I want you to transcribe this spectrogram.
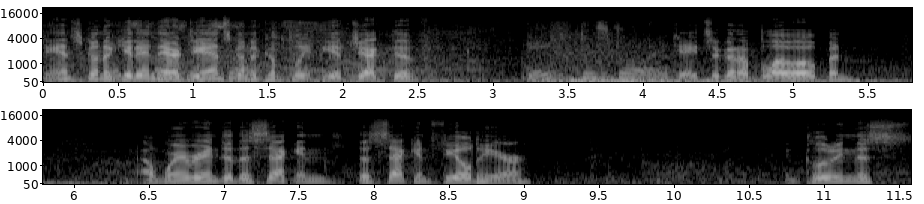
Dan's going to get in there. Dan's going to complete the objective. Gate destroyed. Gates are going to blow open. And we're into the second the second field here, including this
